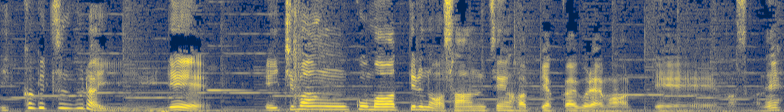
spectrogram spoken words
？1ヶ月ぐらいで、一番こう回ってるのは3800回ぐらい回ってますかね。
